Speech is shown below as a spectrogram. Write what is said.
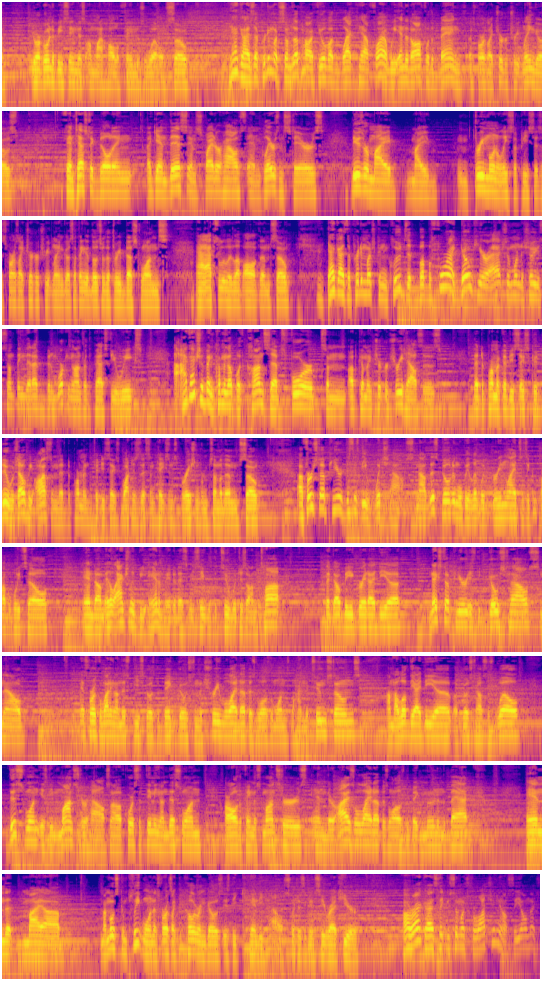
You are going to be seeing this on my Hall of Fame as well. So yeah, guys, that pretty much sums up how I feel about the Black Cat Flat. We ended off with a bang as far as like Trick or Treat Lane goes. Fantastic building. Again, this and Spider House and Glares and Stairs. These are my my three Mona Lisa pieces as far as like Trick or Treat Lane goes. I think that those are the three best ones. I absolutely love all of them. So, yeah, guys, that pretty much concludes it. But before I go here, I actually wanted to show you something that I've been working on for the past few weeks. I've actually been coming up with concepts for some upcoming trick-or-treat houses that Department 56 could do, which that would be awesome if Department 56 watches this and takes inspiration from some of them. So, uh, first up here, this is the Witch House. Now, this building will be lit with green lights, as you can probably tell, and um, it'll actually be animated, as you can see, with the two witches on top. I think that would be a great idea. Next up here is the Ghost House. Now, as far as the lighting on this piece goes, the big ghost in the tree will light up, as well as the ones behind the tombstones. Um, I love the idea of Ghost House as well. This one is the Monster House. Now, of course, the theming on this one are all the famous monsters, and their eyes will light up, as well as the big moon in the back. And my uh, my most complete one, as far as like the coloring goes, is the Candy House, which as you can see right here. Alright guys, thank you so much for watching, and I'll see y'all next time.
